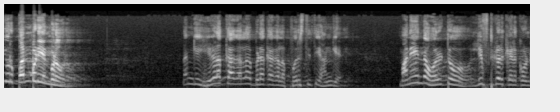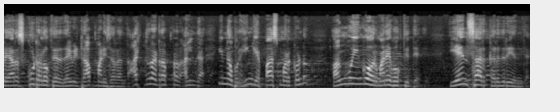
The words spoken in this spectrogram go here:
ಇವ್ರು ಬಂದ್ಬಿಡಿ ಅಂದ್ಬಿಡೋರು. ನನಗೆ ಹೇಳೋಕ್ಕಾಗಲ್ಲ, ಬಿಡೋಕ್ಕಾಗಲ್ಲ, ಪರಿಸ್ಥಿತಿ ಹಾಗೆ. ಮನೆಯಿಂದ ಹೊರಟು ಲಿಫ್ಟ್ಗಳು ಕೇಳ್ಕೊಂಡು ಯಾರೋ ಸ್ಕೂಟ್ರಲ್ಲಿ ಹೋಗ್ತಿದ್ದಾರೆ, ದಯವಿಟ್ಟು ಡ್ರಾಪ್ ಮಾಡಿ ಸರ್ ಅಂತ. ಅಷ್ಟು ದೂರ ಡ್ರಾಪ್ ಮಾಡೋರು ಅಲ್ಲಿಂದ ಇನ್ನೊಬ್ರು ಹಿಂಗೆ ಪಾಸ್ ಮಾಡಿಕೊಂಡು ಹಂಗೂ ಹಿಂಗೂ ಅವ್ರ ಮನೆಗೆ ಹೋಗ್ತಿದ್ದೆ. ಏನು ಸರ್ ಕರೆದ್ರಿ ಅಂತೆ?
